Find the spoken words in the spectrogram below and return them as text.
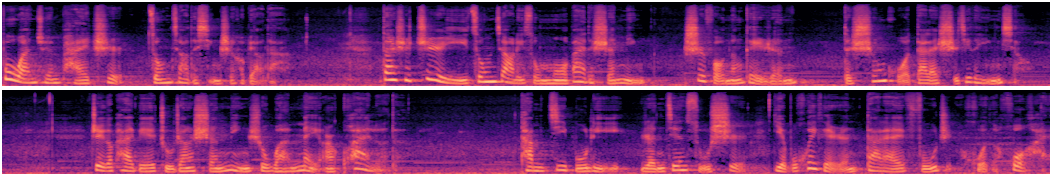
不完全排斥宗教的形式和表达，但是质疑宗教里所膜拜的神明是否能给人的生活带来实际的影响。这个派别主张神明是完美而快乐的，他们既不理人间俗事，也不会给人带来福祉或者祸害。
